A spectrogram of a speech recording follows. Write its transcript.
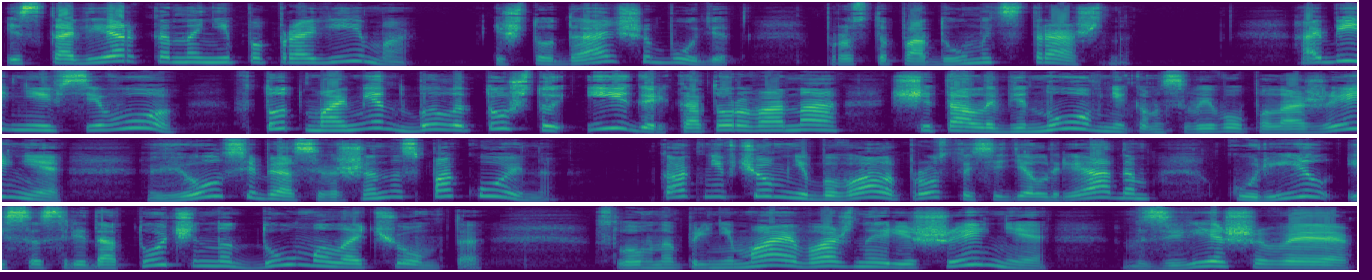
исковеркана непоправимо, и что дальше будет, просто подумать страшно. Обиднее всего в тот момент было то, что Игорь, которого она считала виновником своего положения, вел себя совершенно спокойно. Как ни в чем не бывало, просто сидел рядом, курил и сосредоточенно думал о чем-то, словно принимая важное решение, взвешивая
